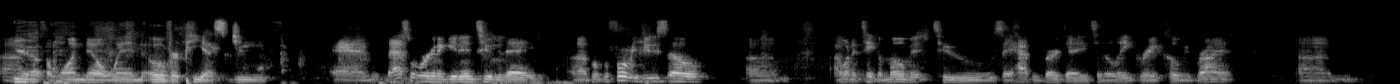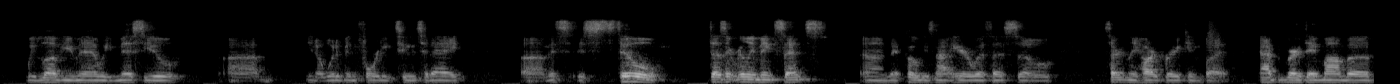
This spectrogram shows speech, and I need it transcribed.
uh, Yeah. with a 1 0 win over PSG. And that's what we're going to get into today. Uh, but before we do so, um, I want to take a moment to say happy birthday to the late, great Kobe Bryant. Um, we love you, man. We miss you. Um, you know, would have been 42 today. Um, it's, it's still doesn't really make sense uh, that Kobe's not here with us. So certainly heartbreaking, but happy birthday, Mamba.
